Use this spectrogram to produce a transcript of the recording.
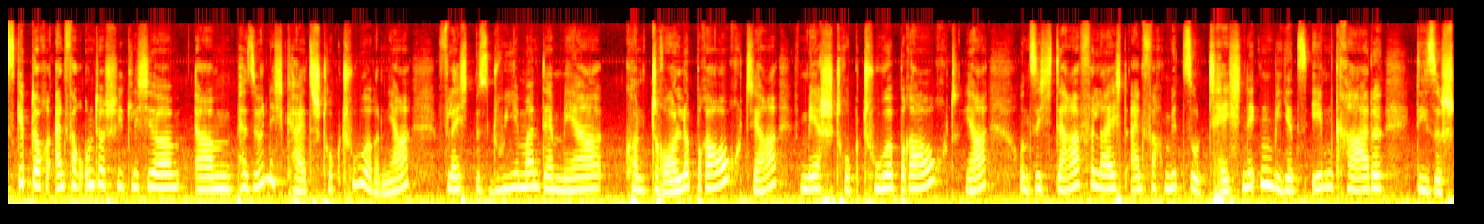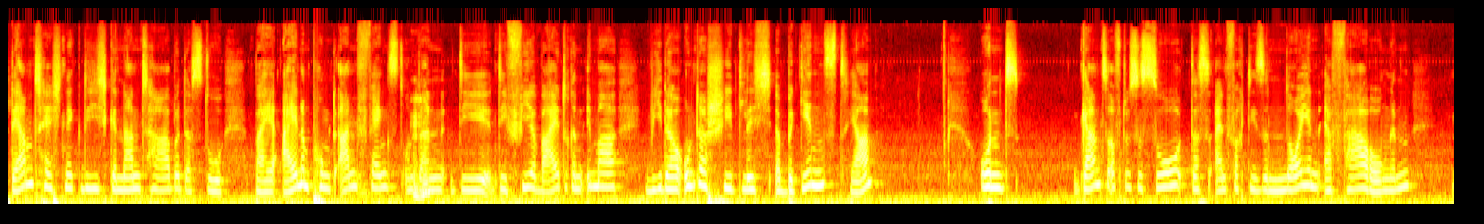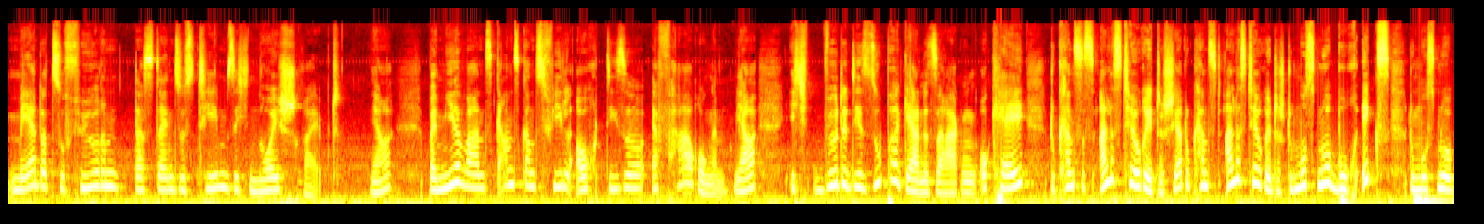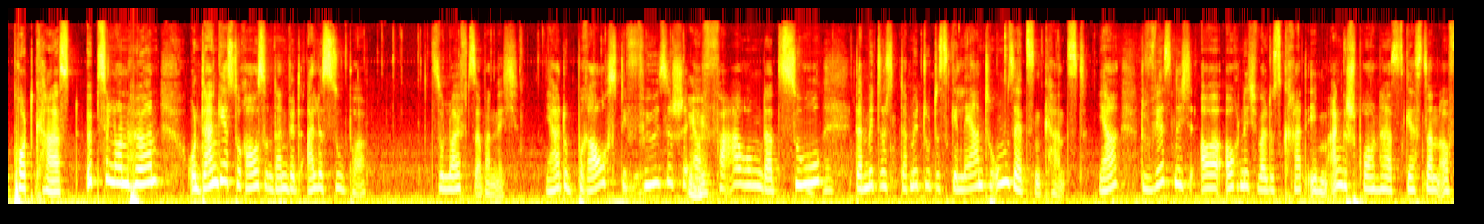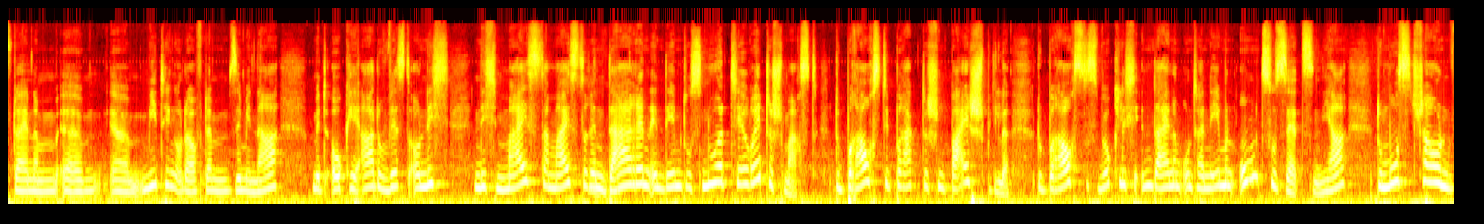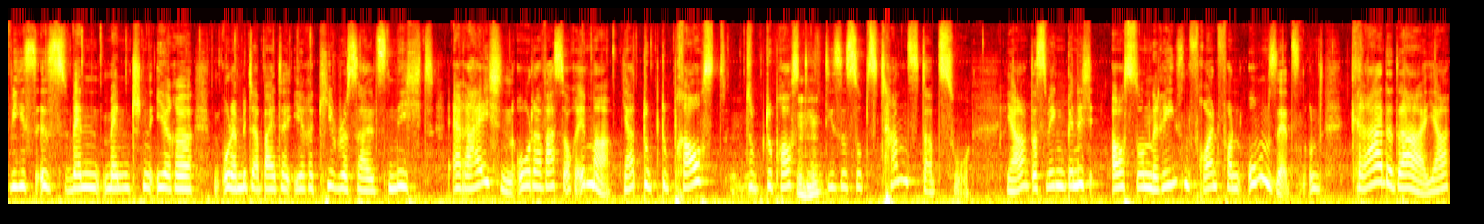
es gibt auch einfach unterschiedliche ähm, Persönlichkeitsstrukturen, ja. Vielleicht bist du jemand, der mehr Kontrolle braucht, ja, mehr Struktur braucht, ja, und sich da vielleicht einfach mit so Techniken, wie jetzt eben gerade diese Sterntechnik, die ich genannt habe, dass du bei einem Punkt anfängst und mhm. dann die, die vier weiteren immer wieder unterschiedlich äh, beginnst, ja. Und ganz oft ist es so, dass einfach diese neuen Erfahrungen mehr dazu führen, dass dein System sich neu schreibt. Ja, bei mir waren es ganz, ganz viel auch diese Erfahrungen. Ja, ich würde dir super gerne sagen, okay, du kannst es alles theoretisch, ja, du kannst alles theoretisch. Du musst nur Buch X, du musst nur Podcast Y hören und dann gehst du raus und dann wird alles super. So läuft es aber nicht. Ja, du brauchst die physische mhm. Erfahrung dazu, damit, es, damit du das Gelernte umsetzen kannst. Ja, du wirst nicht, auch nicht, weil du es gerade eben angesprochen hast, gestern auf deinem ähm, äh, Meeting oder auf deinem Seminar mit OKA, du wirst auch nicht, nicht Meister, Meisterin darin, indem du es nur theoretisch machst. Du brauchst die praktischen Beispiele. Du brauchst es wirklich in deinem Unternehmen umzusetzen. Ja, du musst schauen, wie es ist, wenn Menschen ihre oder Mitarbeiter ihre Key Results nicht erreichen oder was auch immer. Ja, du, du brauchst, du, du brauchst mhm. die, diese Substanz dazu. Ja, deswegen bin ich auch so ein Riesenfreund von Umsetzen. Und gerade da, ja,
